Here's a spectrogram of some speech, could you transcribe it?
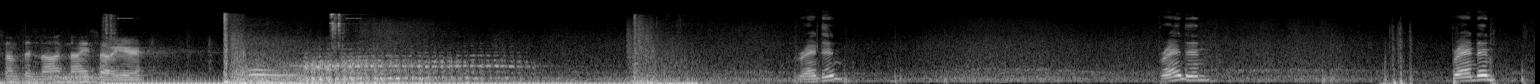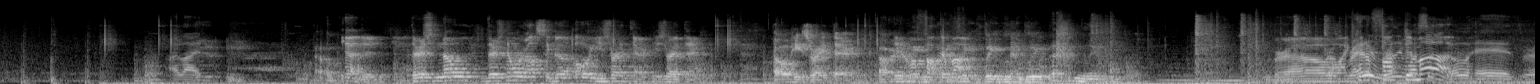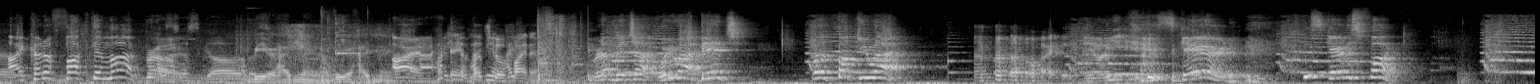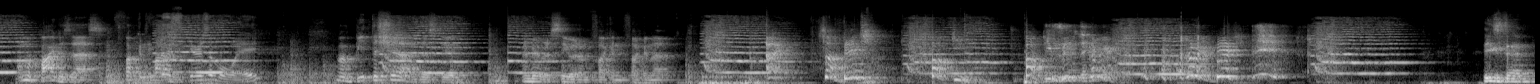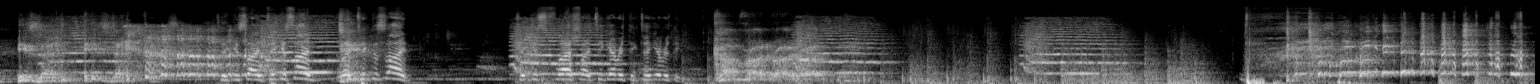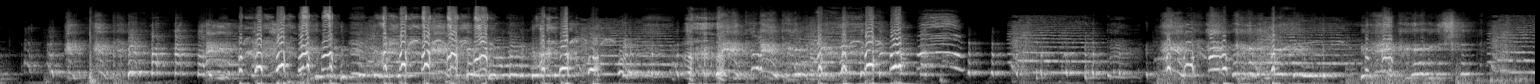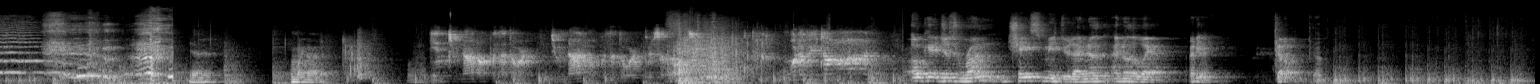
There's something not nice out here. Brandon? Brandon? Brandon? I lied. Yeah, dude. There's no, there's nowhere else to go. Oh, he's right there. He's right there. Oh, he's right there. Dude, we'll fuck him up. Leave. Bro, I could have fucked really him up. throw heads, bro. I could have fucked him up, bro. Let's just go. I'll be your hype man. I'll be your hype man. Alright, I Okay, let's go find him. Where that bitch at? Where you at, bitch? Where the fuck you at? Why is- Yo, he, he's scared. He's scared as fuck. I'm gonna find his ass. I'm fucking I think find that him. scares him away. I'm gonna beat the shit out of this dude. I'm gonna be able to see what I'm fucking fucking up. Hey, what's up, bitch? Fuck you. Fuck you, bitch. Come here. Come here, bitch. He's dead. He's dead. He's dead. Take a sign, take a sign. Glenn, take the sign. Take his flashlight, take everything, take everything. Come, run, run, run. Okay, just run, chase me, dude. I know, I know the way. Ready? Go. Go.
